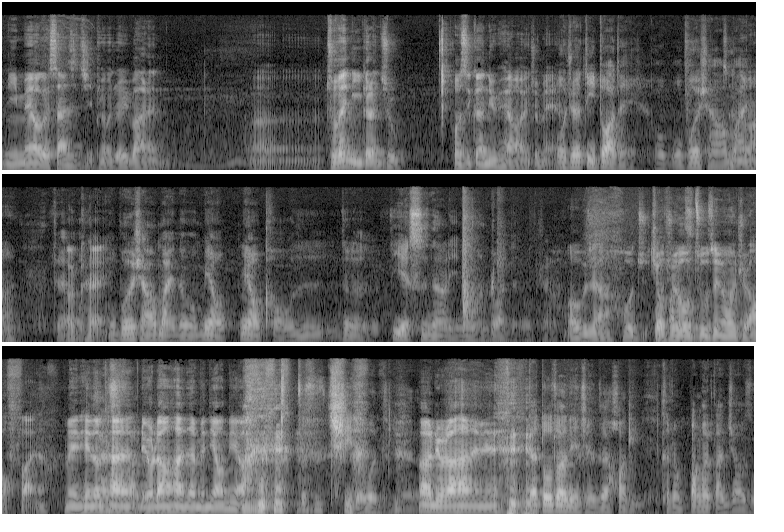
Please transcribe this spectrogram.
你没有个三十几平，我觉得一般人，呃，除非你一个人住，或是跟女朋友也就没了。我觉得地段的，我我不会想要买。对，OK，我不会想要买那种庙庙口或是那个夜市那里那种很乱的，我不知道，我我觉得我住这边我觉得好烦啊，每天都看流浪汉在那边尿尿。这是气的问题。那，流浪汉那边，你再多赚点钱再换，可能搬回板桥子，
